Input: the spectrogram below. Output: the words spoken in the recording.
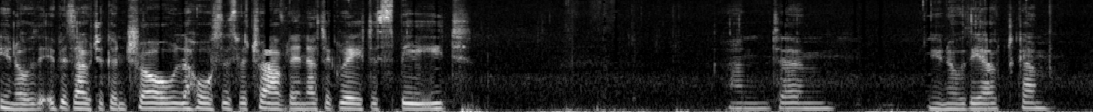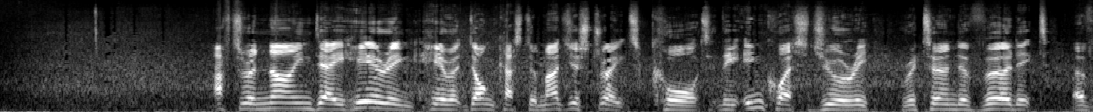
you know, it was out of control. The horses were travelling at a greater speed. And, um, you know, the outcome. After a nine-day hearing here at Doncaster Magistrates Court, the inquest jury returned a verdict of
